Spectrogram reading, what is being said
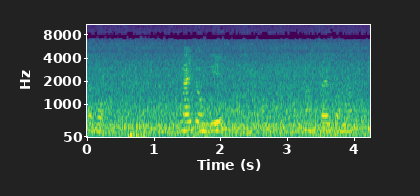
ta bộ ngay trong đi làm tay trong nó.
